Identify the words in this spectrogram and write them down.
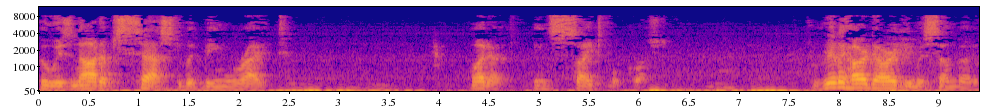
who is not obsessed with being right? What an insightful question. It's really hard to argue with somebody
